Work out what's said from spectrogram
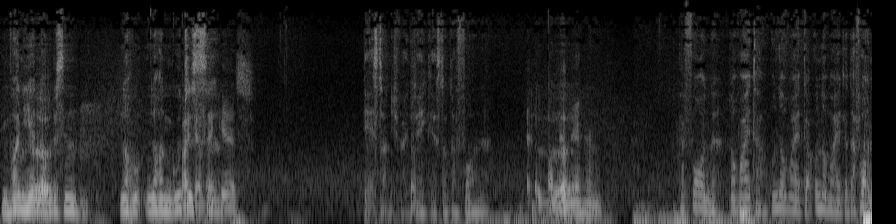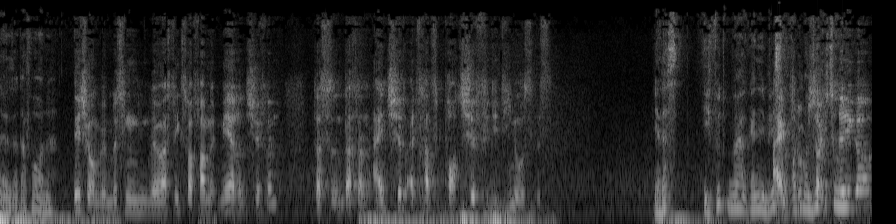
Wir wollen hier noch ein bisschen, noch, noch ein Weil gutes... der weg äh, ist. der ist doch nicht weit weg, der ist doch da vorne. Kommen wir hin. Da vorne, noch weiter und noch weiter und noch weiter. Da vorne ist er, da vorne. Seh schon, wir müssen, wenn wir das nächste Mal fahren mit mehreren Schiffen, dass, dass dann ein Schiff als Transportschiff für die Dinos ist. Ja, das... Ich würde mal gerne wissen, Ein ob man wirklich so ein, Flugzeugträger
